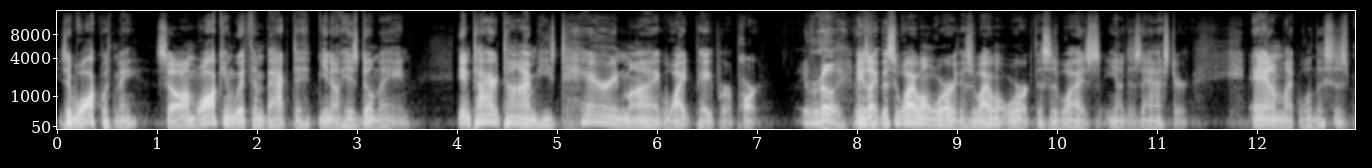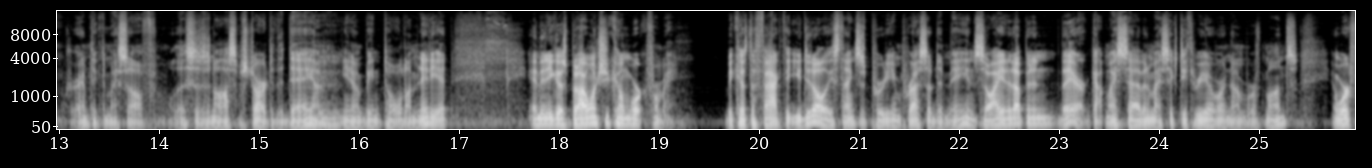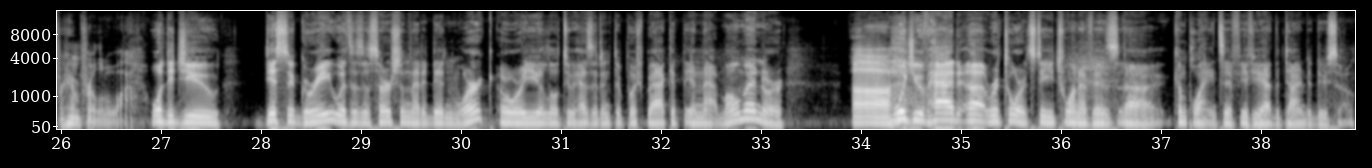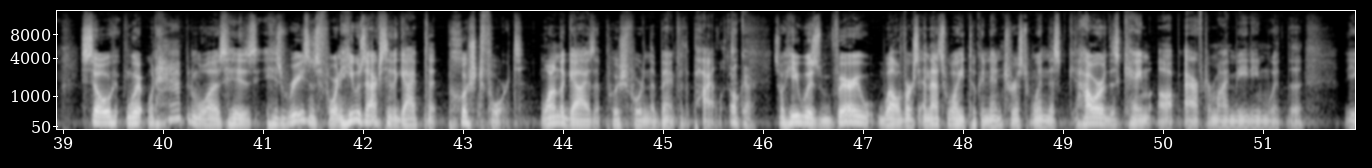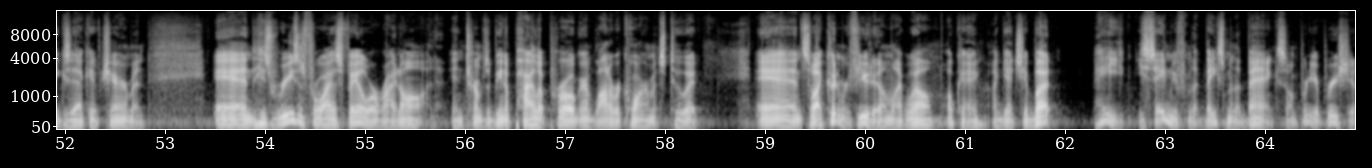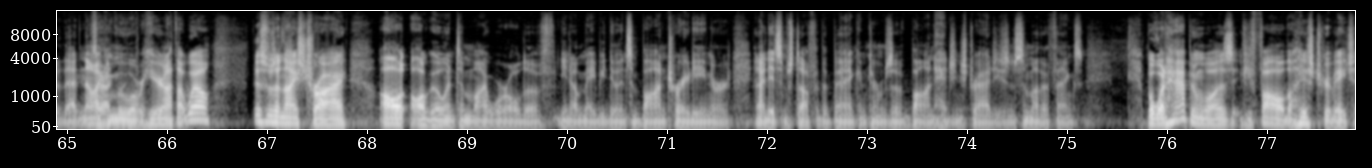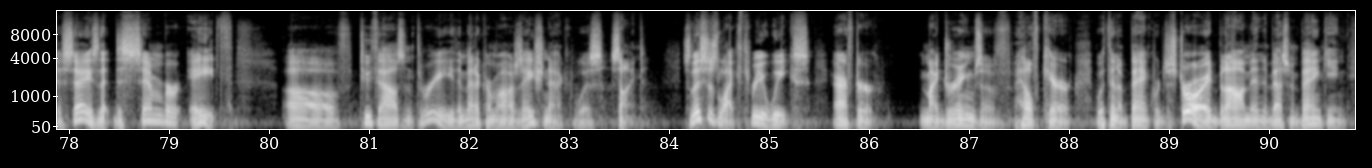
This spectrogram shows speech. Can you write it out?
He said, "Walk with me." So I'm walking with him back to you know his domain the entire time he's tearing my white paper apart. Really? And he's like, "This is why I won't work. This is why I won't work. This is why it's you know disaster." And I'm like, "Well, this is great." I'm thinking to myself, "Well, this is an awesome start to the day." I'm mm-hmm. you know being told I'm an idiot, and then he goes, "But I want you to come work for me." Because the fact that you did all these things is pretty impressive to me, and so I ended up in there, got my seven, and my sixty-three over a number of months, and worked for him for a little while. Well, did you disagree with his assertion that it didn't work, or were you a little too hesitant to push back at, in that moment, or uh, Would you have had uh, retorts to each one of his uh, complaints if, if you had the time to do so? So what, what happened was his his reasons for it. And he was actually the guy that pushed for it. One of the guys that pushed for it in the bank for the pilot. Okay. So he was very well versed, and that's why he took an interest when this. However, this came up after my meeting with the the executive chairman. And his reasons for why his failed were right on in terms of being a pilot program, a lot of requirements to it. And so I couldn't refute it. I'm like, well, okay, I get you. But hey, you saved me from the basement of the bank, so I'm pretty appreciative of that. Now exactly. I can move over here. And I thought, well, this was a nice try. I'll I'll go into my world of you know maybe doing some bond trading or and I did some stuff for the bank in terms of bond hedging strategies and some other things. But what happened was, if you follow the history of HSA, is that December eighth of 2003, the Medicare Modernization Act was signed. So this is like three weeks after my dreams of healthcare within a bank were destroyed. But now I'm in investment banking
